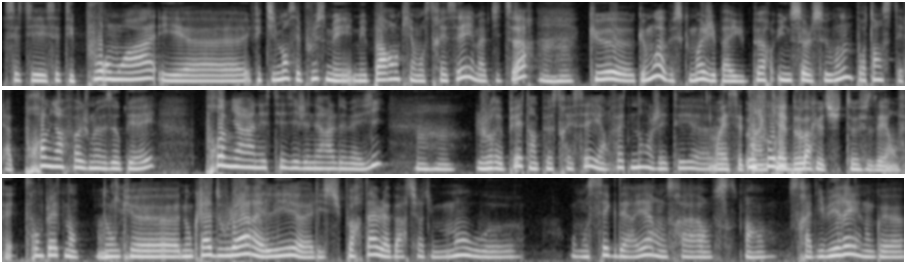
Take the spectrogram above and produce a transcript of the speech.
C'était, c'était pour moi et euh, effectivement c'est plus mes, mes parents qui ont stressé et ma petite sœur Mhm. que, que moi, parce que moi, j'ai pas eu peur une seule seconde. Pourtant, c'était la première fois que je me faisais opérer, première anesthésie générale de ma vie. Mhm. J'aurais pu être un peu stressée et en fait, non, j'étais euh, Ouais, c'était un cadeau quoi. que tu te faisais, en fait. complètement. Donc, euh, donc la douleur, elle est, euh, elle est supportable à partir du moment euh, où on sait que derrière, on sera, on, enfin, on sera libéré. Donc, euh,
